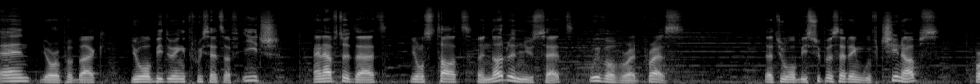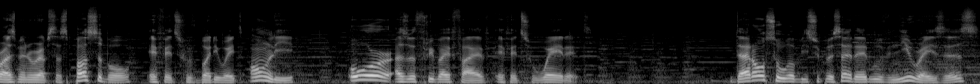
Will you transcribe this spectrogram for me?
and your upper back. You will be doing 3 sets of each, and after that, you'll start another new set with overhead press that you will be supersetting with chin-ups for as many reps as possible if it's with body weight only, or as a 3x5 if it's weighted. That also will be supersetted with knee raises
